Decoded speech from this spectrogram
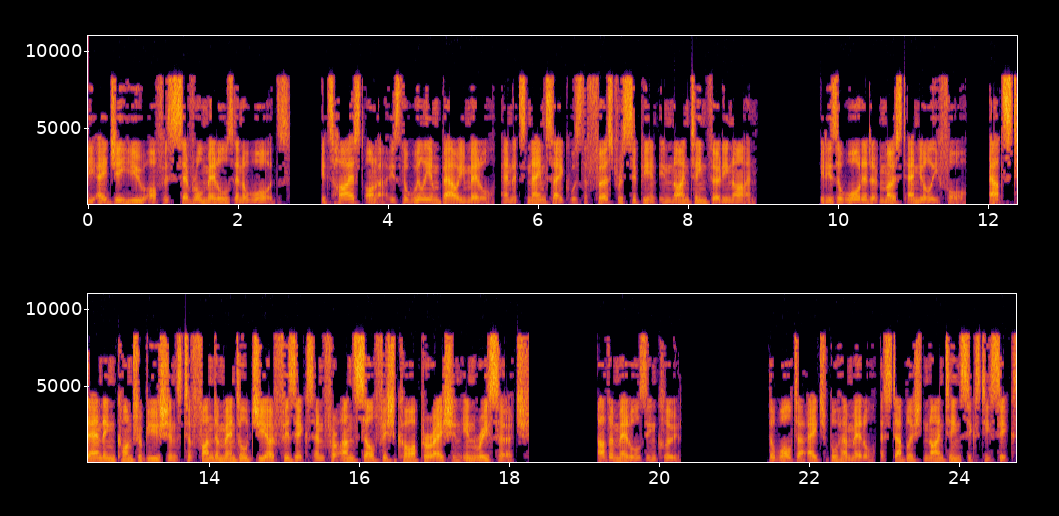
The AGU offers several medals and awards. Its highest honor is the William Bowie Medal, and its namesake was the first recipient in 1939. It is awarded at most annually for outstanding contributions to fundamental geophysics and for unselfish cooperation in research. Other medals include the Walter H. Bucher Medal established 1966,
